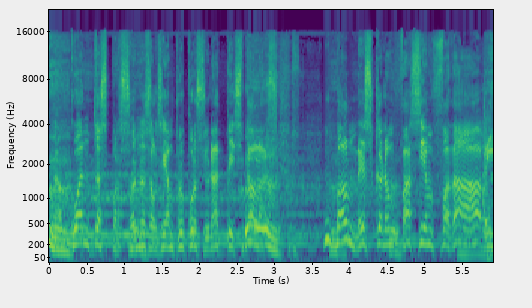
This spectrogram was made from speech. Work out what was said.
A quantes persones els hi han proporcionat pistoles? Val més que no em faci enfadar, avi.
